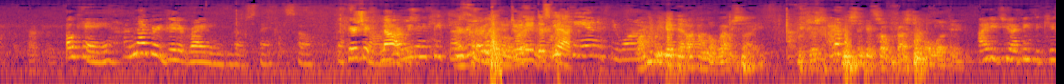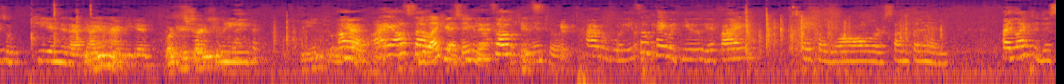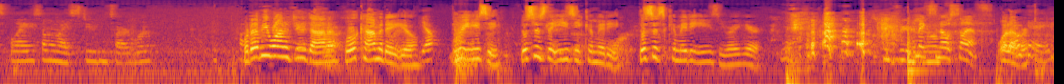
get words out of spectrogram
Okay, I'm not very good at writing those things, so. That's Here's your, fine. now, are we gonna keep this, or do we need this You back? can if you Why want. don't we get that up on the website? It's just, I just think it's so festival looking. I do too. I think the kids will key into that diagram you did. What did you say? Certainly, Be into it. Oh, I also. You like kids that, do didn't you? that. So it's into it. probably, it's okay with you if I take a wall or something and I'd like to display some of my students' artwork. Whatever you want to do, Donna, we'll accommodate you. Yep. We're easy. This is the easy committee. This is committee easy, right here. It makes no sense. Whatever. Okay.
